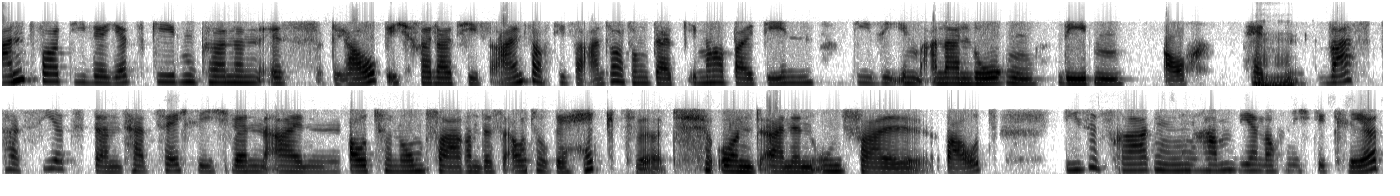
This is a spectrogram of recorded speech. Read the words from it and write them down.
Antwort, die wir jetzt geben können, ist, glaube ich, relativ einfach. Die Verantwortung bleibt immer bei denen, die sie im analogen Leben auch hätten. Mhm. Was passiert dann tatsächlich, wenn ein autonom fahrendes Auto gehackt wird und einen Unfall baut? Diese Fragen haben wir noch nicht geklärt.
